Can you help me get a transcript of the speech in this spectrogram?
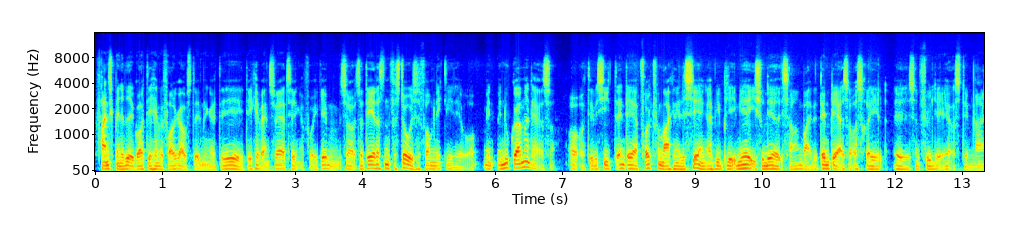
franskmændene ved jo godt, det her med folkeafstemninger, det, det kan være en svær ting at få igennem. Så, så det er der sådan en forståelse for, at man ikke lige laver om. Men, men nu gør man det altså. Og, og det vil sige, at den der frygt for marginalisering, at vi bliver mere isoleret i samarbejdet, den bliver altså også reelt øh, som følge af at stemme nej.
